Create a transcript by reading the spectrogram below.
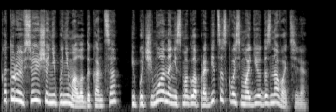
которую все еще не понимала до конца, и почему она не смогла пробиться сквозь магию дознавателя.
